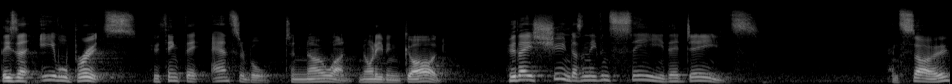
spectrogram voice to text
These are evil brutes who think they're answerable to no one, not even God, who they assume doesn't even see their deeds. And so,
